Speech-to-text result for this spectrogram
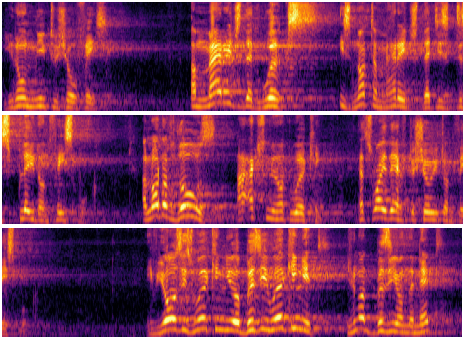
you don't need to show face. A marriage that works is not a marriage that is displayed on Facebook. A lot of those are actually not working. That's why they have to show it on Facebook. If yours is working, you're busy working it. You're not busy on the net.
